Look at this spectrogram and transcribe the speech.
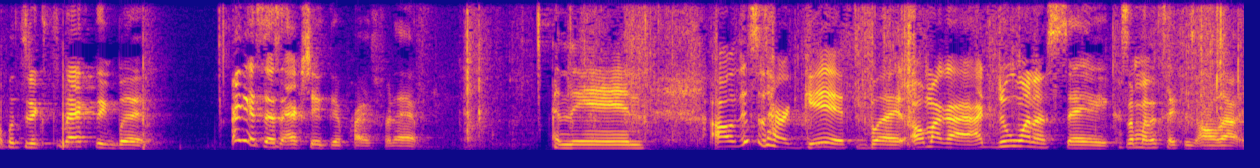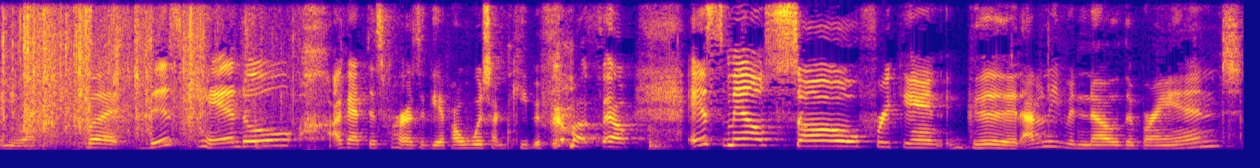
I wasn't expecting, but I guess that's actually a good price for that. And then, oh, this is her gift, but oh my God, I do wanna say, cause I'm gonna take this all out anyway, but this candle, I got this for her as a gift. I wish I could keep it for myself. It smells so freaking good. I don't even know the brand.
